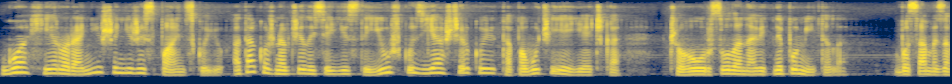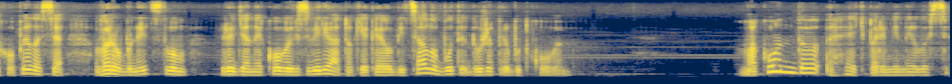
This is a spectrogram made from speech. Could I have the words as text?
гуахіро раніше, ніж іспанською, а також навчилися їсти юшку з ящеркою та павучі яєчка, чого Урсула навіть не помітила, бо саме захопилася виробництвом льодяникових звіряток, яке обіцяло бути дуже прибутковим. Макондо геть перемінилося.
